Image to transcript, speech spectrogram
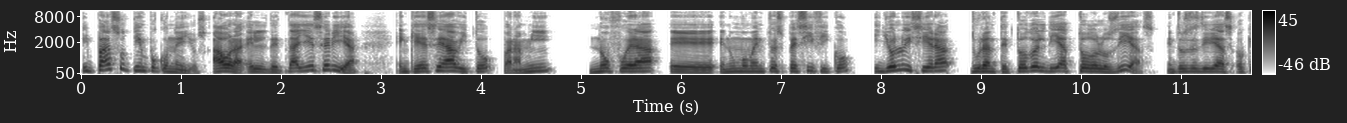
y paso tiempo con ellos. Ahora, el detalle sería en que ese hábito para mí no fuera eh, en un momento específico y yo lo hiciera durante todo el día, todos los días. Entonces dirías, ok,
